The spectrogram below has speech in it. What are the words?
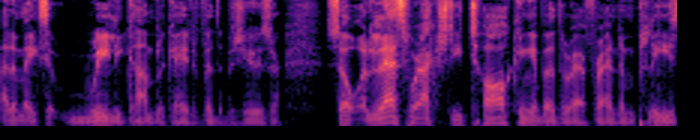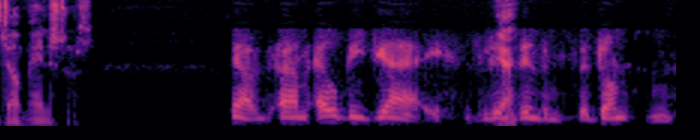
And it makes it really complicated for the producer. So unless we're actually talking about the referendum, please don't mention it. Yeah, um, LBJ, Yeah. Lyndon Johnson,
